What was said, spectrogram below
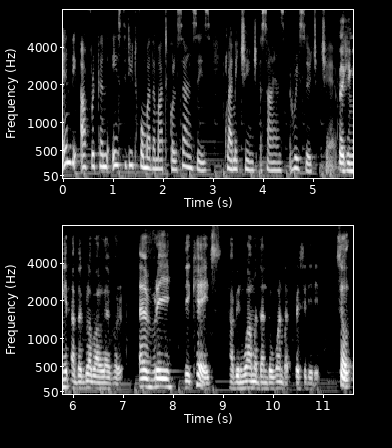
and the African Institute for Mathematical Sciences Climate Change Science Research Chair. Taking it at the global level, every decades have been warmer than the one that preceded it. So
